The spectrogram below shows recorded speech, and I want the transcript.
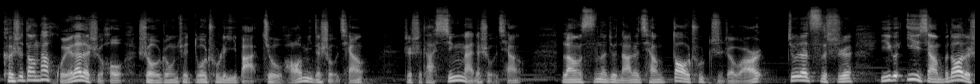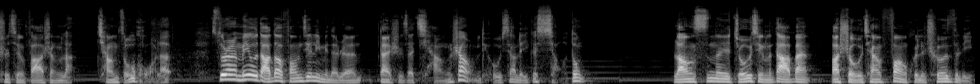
可是当他回来的时候，手中却多出了一把九毫米的手枪，这是他新买的手枪。朗斯呢就拿着枪到处指着玩。就在此时，一个意想不到的事情发生了，枪走火了。虽然没有打到房间里面的人，但是在墙上留下了一个小洞。朗斯呢也酒醒了大半，把手枪放回了车子里。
